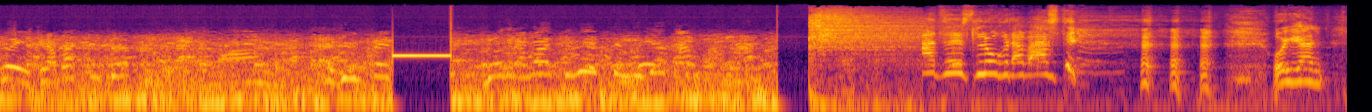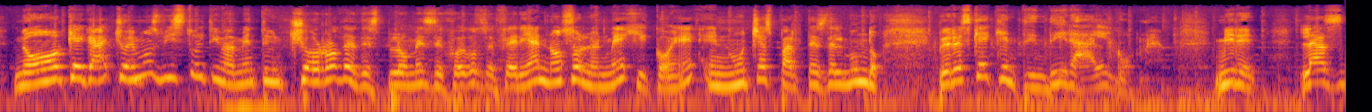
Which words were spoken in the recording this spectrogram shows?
Güey, ¿grabaste eso? Así un pe... ¿No grabaste este muchacho? ¡Haces, lo grabaste! Oigan, no, qué gacho. Hemos visto últimamente un chorro de desplomes de juegos de feria, no solo en México, ¿eh? en muchas partes del mundo. Pero es que hay que entender algo, man. Miren, las,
